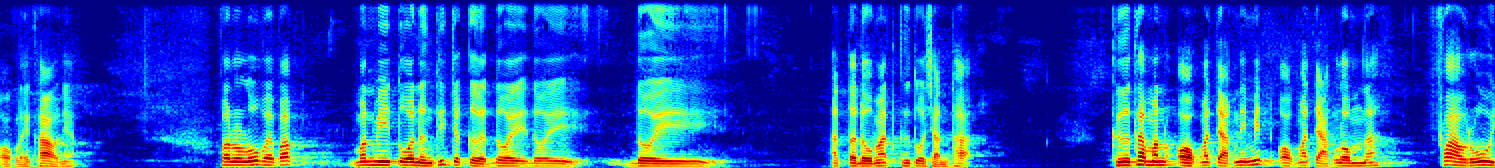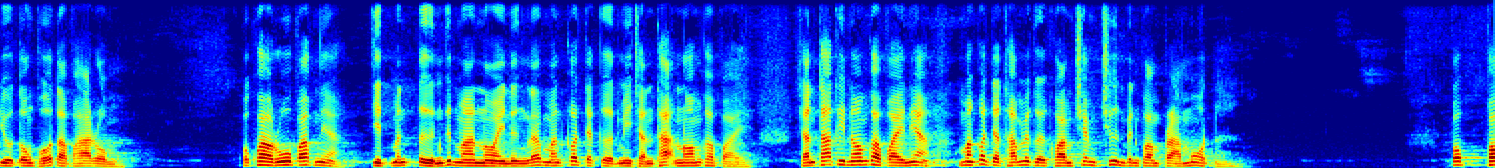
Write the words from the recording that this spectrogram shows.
ออกไหลเข้าเนี่ยพอเรารู้ไปปั๊บมันมีตัวหนึ่งที่จะเกิดโดยโดยโดยอัตโนมัติคือตัวฉันทะ คือถ้ามันออกมาจากนิมิตออกมาจากลมนะเฝ้ารู้อยู่ตรงโผตาพารมพอเฝ้ารู้ปั๊บเนี่ย จิตมันตื่นขึ้นมาหน่อยหนึ่งแล้วมันก็จะเกิดมีฉันทะน้อมเข้าไป ฉันทะที่น้อมเข้าไปเนี่ย มันก็จะทำให้เกิดความเช่มชื่นเป็นความปราโมทนะ พอพอ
